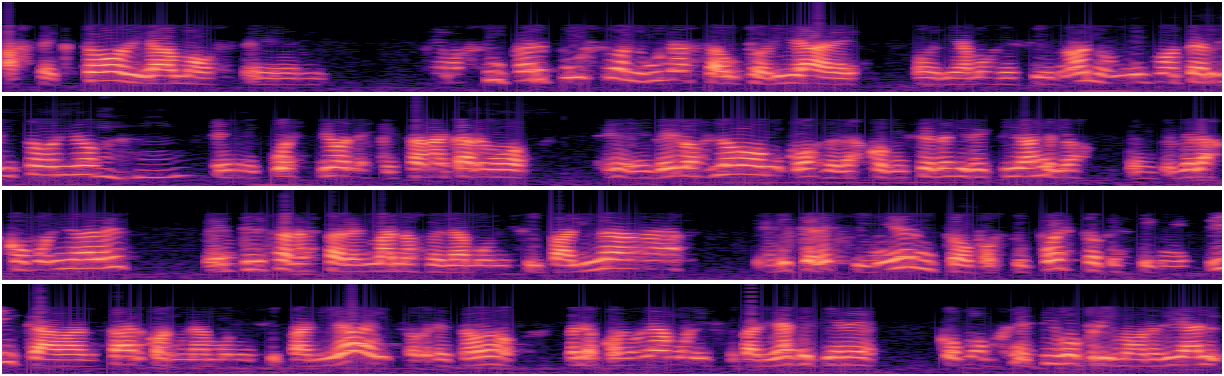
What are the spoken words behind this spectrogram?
afectó, digamos, eh, superpuso algunas autoridades, podríamos decir, ¿no? En un mismo territorio, eh, cuestiones que están a cargo eh, de los loncos, de las comisiones directivas de, los, de las comunidades, empiezan a estar en manos de la municipalidad, el crecimiento, por supuesto, que significa avanzar con una municipalidad y sobre todo, pero con una municipalidad que tiene como objetivo primordial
